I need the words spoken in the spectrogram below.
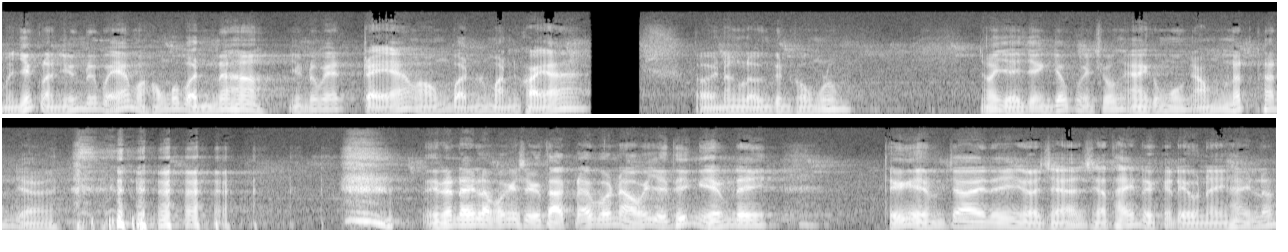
mà nhất là những đứa bé mà không có bệnh đó ha. Những đứa bé trẻ mà không bệnh, mạnh khỏe. Rồi năng lượng kinh khủng lắm. Nói vậy chứ một chút mình xuống ai cũng muốn ẩm nít hết giờ. Thì nó đây là một cái sự thật. Để bữa nào cái gì thí nghiệm đi, thử nghiệm chơi đi, rồi sẽ sẽ thấy được cái điều này hay lắm.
